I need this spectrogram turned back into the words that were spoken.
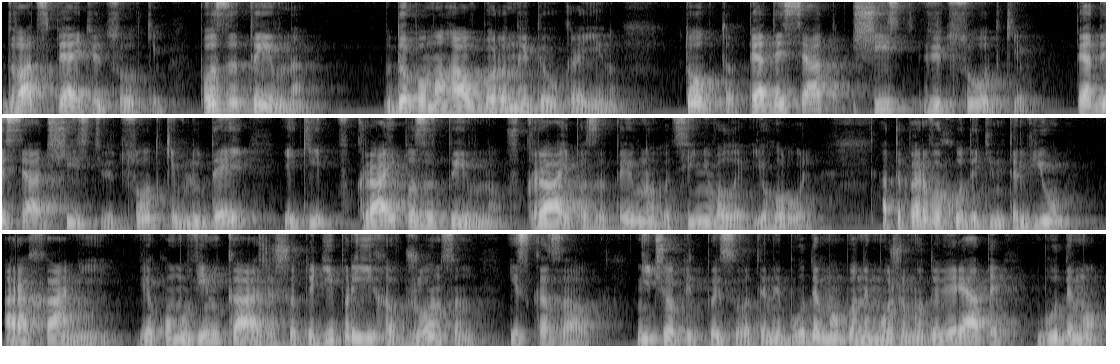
25% позитивна, допомагав боронити Україну. Тобто 56%. 56% людей, які вкрай позитивно, вкрай позитивно оцінювали його роль. А тепер виходить інтерв'ю Арахамії, в якому він каже, що тоді приїхав Джонсон і сказав: нічого підписувати не будемо, бо не можемо довіряти, будемо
